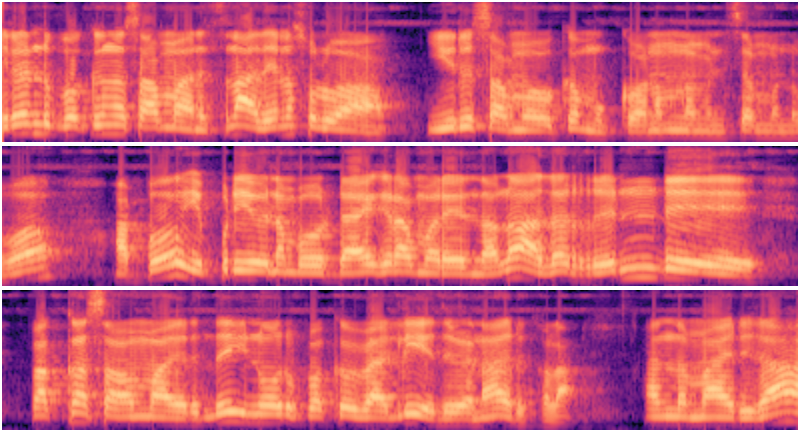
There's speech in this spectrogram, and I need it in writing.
இரண்டு பக்கங்கள் சமமாக இருந்துச்சுன்னா அது என்ன சொல்லுவோம்? இரு சமபக்க முக்கோணம் நம்ம மென்ஷன் பண்ணுவோம். அப்போது எப்படி நம்ம ஒரு டயக்ராம் வரையிருந்தாலும் அதான் ரெண்டு பக்கம் சமமாக இருந்து இன்னொரு பக்கம் வேல்யூ எது வேணால் இருக்கலாம். அந்த மாதிரி தான்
